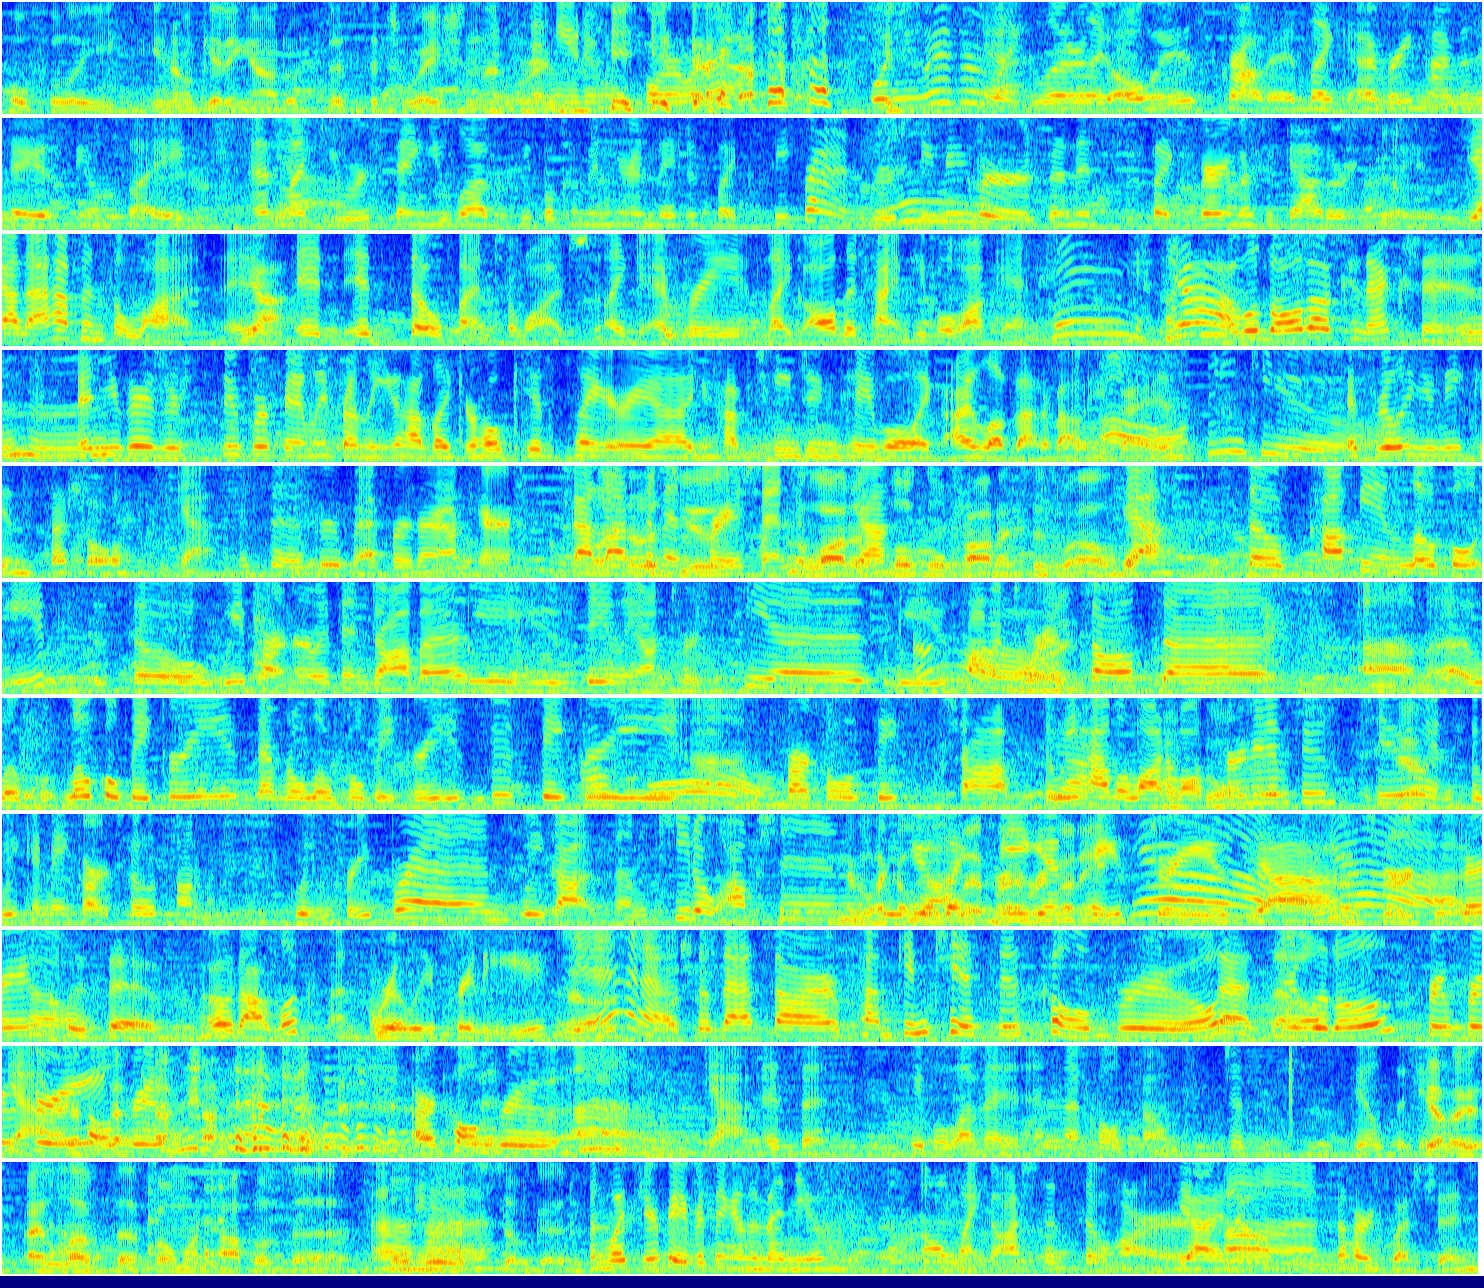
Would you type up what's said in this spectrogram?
hopefully, you know, getting out of this situation that continue we're to in. move forward. When you guys literally always crowded, like every time of the day it seems like, and like you were saying, you love people come in here and they just like see friends or see neighbors, and it's just like very much a gathering place. Yeah, that happens a lot. It, Yeah. it, it's so fun to watch. Like every, like all the time, people walk in. Hey. Yeah, well, it's all about connection, Mm-hmm. and you guys are super family friendly. You have like your whole kids play area, and you have changing table. Like I love that about you Oh, guys. thank you. It's really unique and special. yeah, it's a group effort around here. Got I lots of noticed you use inspiration. A lot of Yeah. local products as well. Yeah. So coffee and local eats. So we partner with Indaba. We use Daily on tortillas. We use Mama Oh. Torres Nice. salsa. Um, a local local bakeries, several local bakeries, Boots Bakery, Oh, cool. um, Sparkles Bake Shop. So we have a lot of Oh, cool. alternative foods too, Yeah. and so we can make our toast on gluten-free breads. We got some keto options. You have, like, we a You have got- like bit vegan everybody. pastries. Yeah, That's very cool. It's very so- inclusive. Oh, that looks really pretty. Yeah, that's so that's our pumpkin kisses cold brew. That's So- your little frou frou yeah, our drink. cold brews. our cold brew, um, yeah, it's it. People love it, and the cold foam just seals the deal. Yeah, I, I So- love the foam on top of the cold brew. Uh-huh. It's so good. And what's your favorite thing on the menu? Oh my gosh, that's so hard. Yeah, I know. Um, it's a hard question.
